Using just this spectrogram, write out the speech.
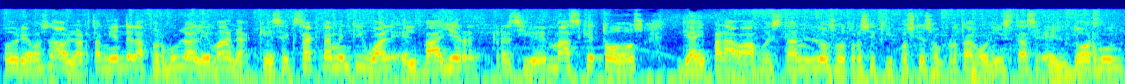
podríamos hablar también de la fórmula alemana, que es exactamente igual. El Bayern recibe más que todos. De ahí para abajo están los otros equipos que son protagonistas, el Dortmund,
